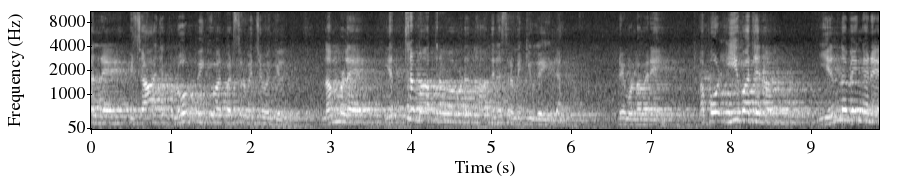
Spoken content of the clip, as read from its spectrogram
തന്നെ പിശാജ് പ്രലോഭിപ്പിക്കുവാൻ പരിശ്രമിച്ചുവെങ്കിൽ നമ്മളെ എത്രമാത്രം അവിടുന്ന് അതിനെ ശ്രമിക്കുകയില്ല. പ്രിയമുള്ളവരെ അപ്പോൾ ഈ വചനം എന്നുമെങ്ങനെ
